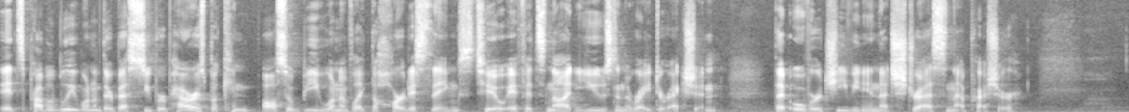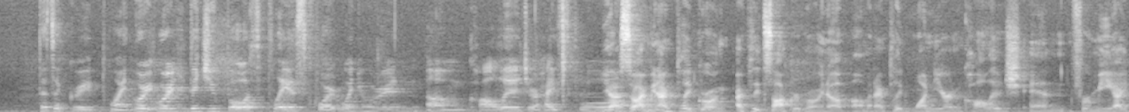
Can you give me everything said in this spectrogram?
it's probably one of their best superpowers, but can also be one of like the hardest things too if it's not used in the right direction. That overachieving and that stress and that pressure. That's a great point. Were, were, did you both play a sport when you were in um, college or high school? Yeah, so I mean, I played growing. I played soccer growing up, um, and I played one year in college. And for me, I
